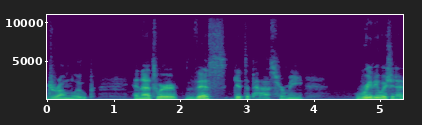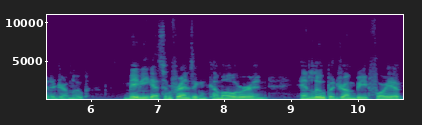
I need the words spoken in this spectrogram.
drum loop. And that's where this gets a pass for me. Really wish it had a drum loop. Maybe you get some friends that can come over and, and loop a drum beat for you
